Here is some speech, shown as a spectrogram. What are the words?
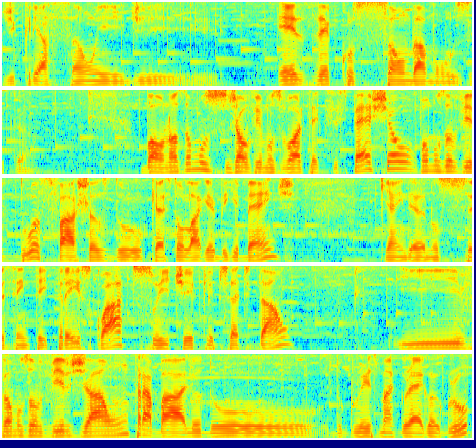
de criação e de execução da música. Bom, nós vamos já ouvimos Vortex Special, vamos ouvir duas faixas do Castle Lager Big Band, que ainda é nos 63, 4, Switch Eclipse Set Down. E vamos ouvir já um trabalho do, do Chris McGregor Group,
